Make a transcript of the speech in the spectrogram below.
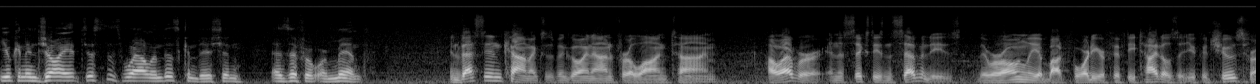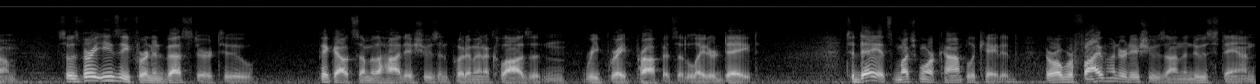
you can enjoy it just as well in this condition as if it were mint. Investing in comics has been going on for a long time. However, in the 60s and 70s, there were only about 40 or 50 titles that you could choose from. So it was very easy for an investor to pick out some of the hot issues and put them in a closet and reap great profits at a later date. Today, it's much more complicated. There are over 500 issues on the newsstand,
